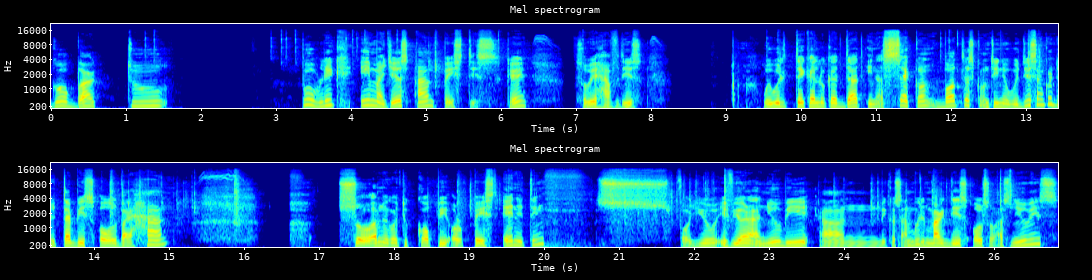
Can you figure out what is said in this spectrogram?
go back to public images and paste this okay? So we have this. We will take a look at that in a second but let's continue with this. I'm going to type this all by hand. So I'm not going to copy or paste anything for you if you are a newbie and because I will mark this also as newbies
